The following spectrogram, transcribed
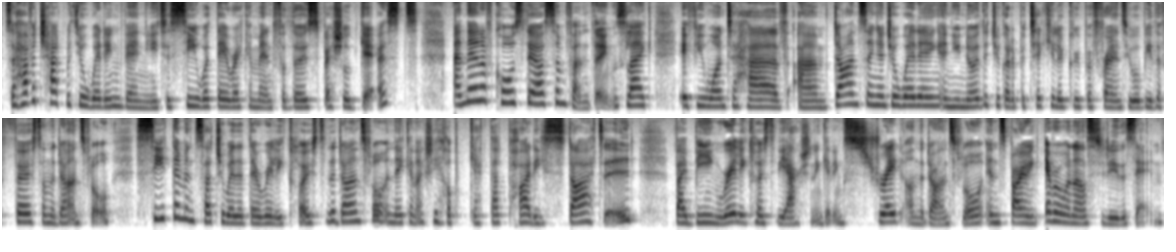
So have a chat with your wedding venue to see what they recommend for those special guests. And then, of course, there are some fun things like if you want to have um, dancing at your wedding and you know that you've got a particular group of friends who will be the first on the dance floor, seat them in such a way that they're really close to the dance floor and they can actually help get that party started by being really close to the action and getting straight on the dance floor, inspiring everyone else to do the same.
